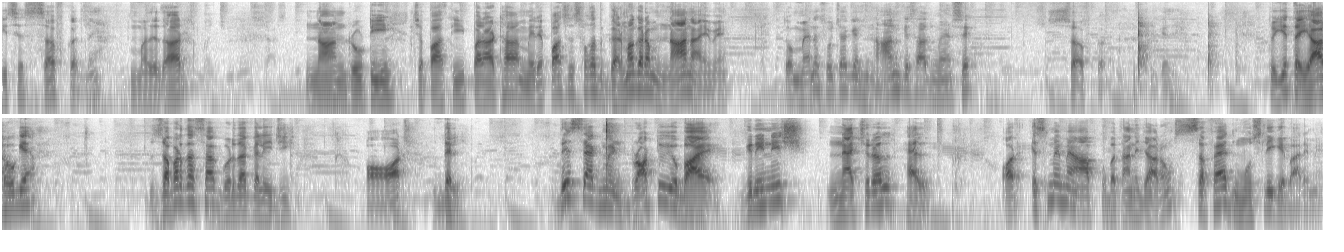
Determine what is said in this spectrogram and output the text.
इसे सर्व कर दें, मज़ेदार नान, रोटी, चपाती, पराठा, मेरे पास इस वक्त गर्मा गर्म नान आए हुए हैं। तो मैंने सोचा कि नान के साथ मैं इसे सर्व करूँ। ठीक है जी। तो ये तैयार हो गया। ज़बरदस्त सा गुर्दा कलीजी और दिल। This segment brought to you by Greenish Natural Health और इसमें मैं आपको बताने जा रहा हूँ सफ़ेद मूसली के बारे में।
